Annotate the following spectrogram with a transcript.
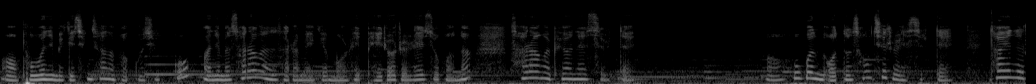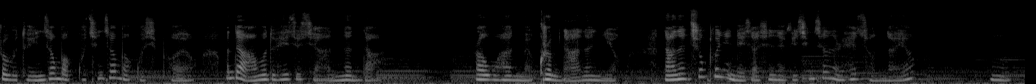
어, 부모님에게 칭찬을 받고 싶고, 아니면 사랑하는 사람에게 뭘 해, 배려를 해주거나, 사랑을 표현했을 때, 어, 혹은 어떤 성취를 했을 때, 타인으로부터 인정받고 칭찬받고 싶어요. 근데 아무도 해주지 않는다. 라고 하면, 그럼 나는요? 나는 충분히 내 자신에게 칭찬을 해줬나요? 음.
